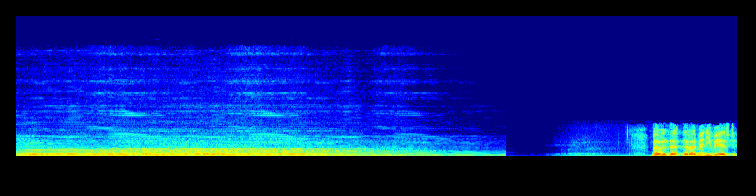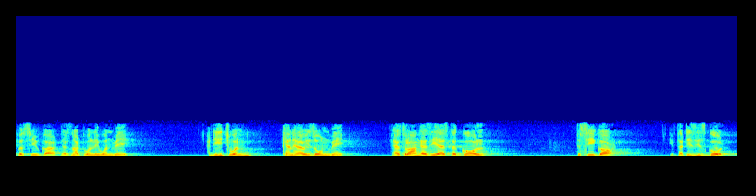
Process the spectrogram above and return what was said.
Well, there, are many ways to perceive God. There's not only one way. And each one can have his own way. As long as he has the goal to see God, if that is his goal,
